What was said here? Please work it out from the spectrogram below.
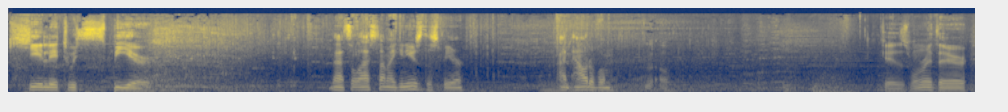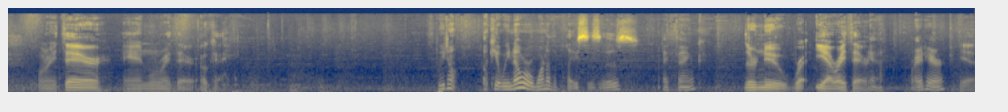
Kill it with spear. That's the last time I can use the spear. I'm out of them. Uh -oh there's one right there, one right there, and one right there. Okay. We don't. Okay, we know where one of the places is. I think. They're new. Right, yeah, right there. Yeah, right here. Yeah.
